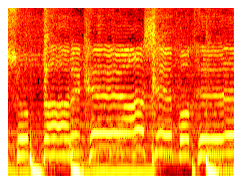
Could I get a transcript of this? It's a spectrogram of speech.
শৈশবটা রেখে আসে পথে।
